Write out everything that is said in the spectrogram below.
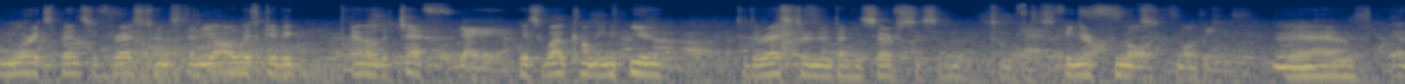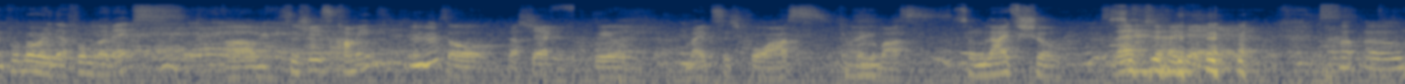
more expensive restaurants, then you always get a, you know the chef. Yeah, yeah, yeah. He's welcoming you to the restaurant and then he serves you some some of Yeah, his like finger small, small thing. Yeah. And probably the from the next, um, sushi is coming. So the chef will make sushi for us, for of us. Some live show. yeah, yeah, yeah. Uh oh.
